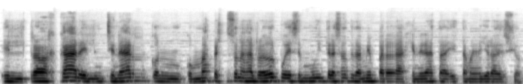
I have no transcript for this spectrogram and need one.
el trabajar, el entrenar con, con, más personas alrededor puede ser muy interesante también para generar esta, esta mayor adhesión.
